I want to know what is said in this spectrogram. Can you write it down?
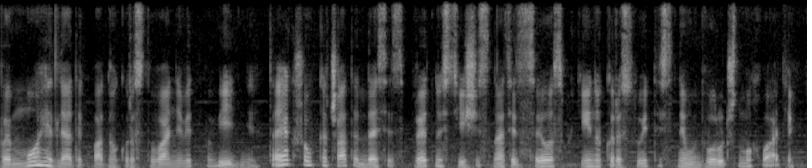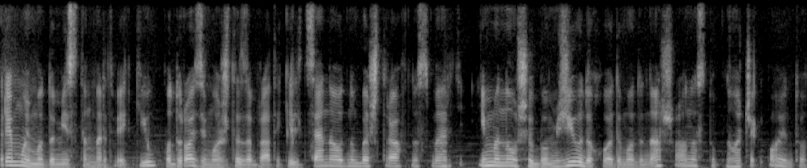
вимоги для адекватного користування відповідні. Та якщо вкачати 10 спритності і 16 сили, спокійно користуйтесь ним в дворучному хваті. Прямуємо до міста мертвяків. По дорозі можете забрати кільце на одну безштрафну смерть, і минувши бомжів, доходимо до нашого наступного чекпоінту.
